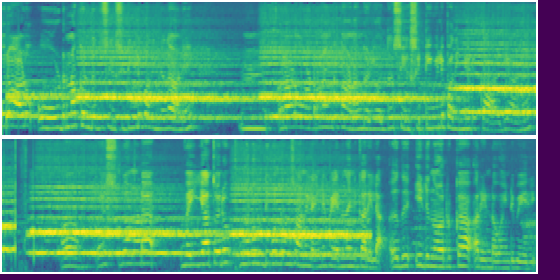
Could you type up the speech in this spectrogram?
ഒരാൾ ഓടണൊക്കെ ഉണ്ട്. സി സി ടി വിയിൽ പതിഞ്ഞതാണ്. ഒരാൾ ഓടണം എനിക്ക് കാണാൻ കഴിയും. ഇത് സി സി ടി വിയിൽ പതിഞ്ഞൊരു കാര്യമാണ്. നമ്മുടെ വയ്യാത്തൊരു ഇങ്ങനെ കൊണ്ടുവന്ന സാധനമില്ല? അതിന്റെ പേരൊന്നും എനിക്കറിയില്ല. ഇത് ഇരുന്നൂറൊക്കെ അറിയണ്ടാവും അതിന്റെ പേര്.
